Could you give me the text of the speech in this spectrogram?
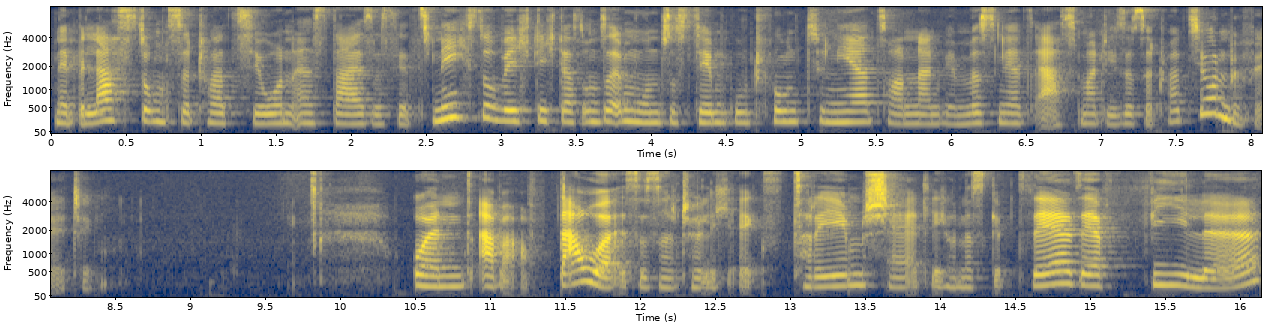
eine Belastungssituation ist, da ist es jetzt nicht so wichtig, dass unser Immunsystem gut funktioniert, sondern wir müssen jetzt erstmal diese Situation bewältigen. Und aber auf Dauer ist es natürlich extrem schädlich und es gibt sehr, sehr viele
